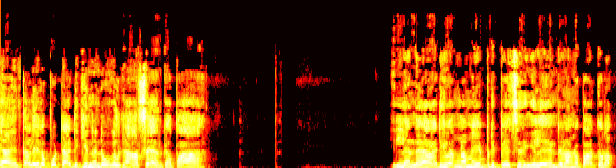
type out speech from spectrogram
ஏன் என் தலையில் போட்டு அடிக்கணும்னு உங்களுக்கு ஆசையாக இருக்காப்பா? இல்லைண்ணே அடி வாங்காமல் இப்படி பேசுறீங்களே என்று நாங்கள் பார்க்குறோம்.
